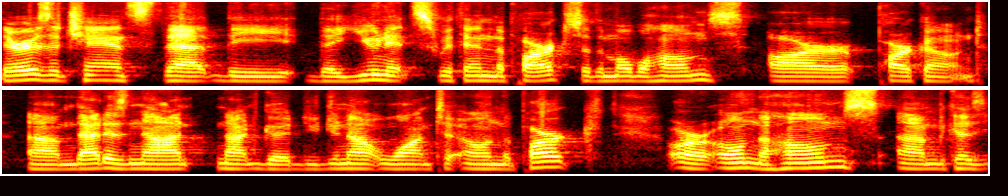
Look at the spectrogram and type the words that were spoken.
there is a chance that the the units within the park, so the mobile homes, are park owned. Um, that is not not good. You do not want to own the park or own the homes um, because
